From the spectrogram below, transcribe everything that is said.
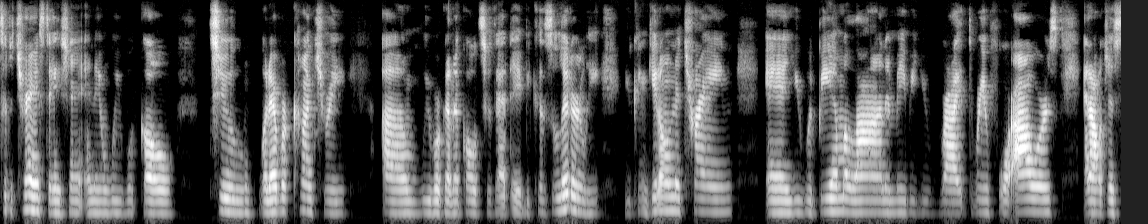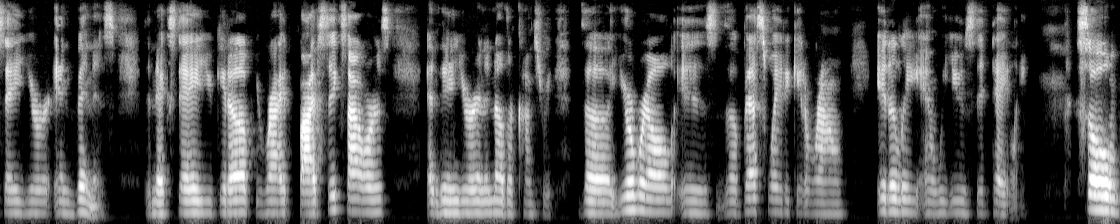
to the train station, and then we would go to whatever country um, we were going to go to that day. Because literally, you can get on the train and you would be in Milan, and maybe you ride three or four hours, and I'll just say you're in Venice. The next day, you get up, you ride five, six hours, and then you're in another country. The Eurail is the best way to get around Italy, and we use it daily. So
